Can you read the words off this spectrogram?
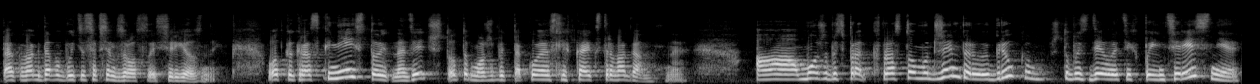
так когда вы будете совсем взрослый, серьезный, вот как раз к ней стоит надеть что-то, может быть, такое слегка экстравагантное. А может быть, к простому джемперу и брюкам, чтобы сделать их поинтереснее,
